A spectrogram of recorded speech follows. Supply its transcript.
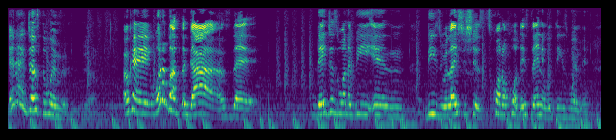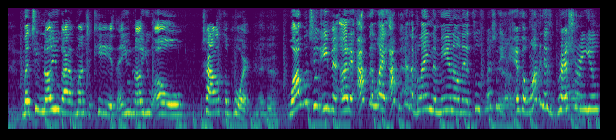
it ain't just the women. Yeah. Okay, what about the guys that they just want to be in these relationships, quote unquote? They standing with these women, mm. but you know you got a bunch of kids and you know you owe child support. Nigga, Why would you even utter? I feel like I kind of blame the men on that too, especially Yeah. if a woman is pressuring you.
